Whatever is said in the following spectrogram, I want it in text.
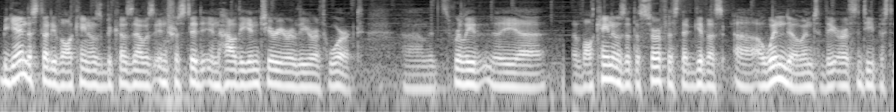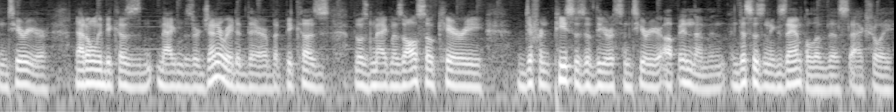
began to study volcanoes because I was interested in how the interior of the Earth worked. Um, it's really the, uh, the, volcanoes at the surface that give us uh, a window into the Earth's deepest interior, not only because magmas are generated there, but because those magmas also carry different pieces of the Earth's interior up in them. And, and this is an example of this, actually.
